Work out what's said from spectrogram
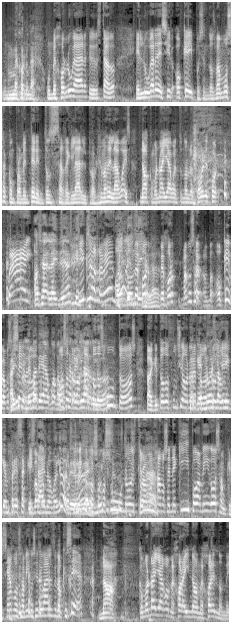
Un mejor lugar. un mejor lugar, eh, estado, en lugar de decir, ok, pues nos vamos a comprometer entonces a arreglar el problema del agua, es, no, como no hay agua, entonces no lo pones por... ¡Güey! O sea, la idea que... Tiene que ser al revés, ¿no? Es mejor, mejor, vamos a, ok, vamos a Hay un hacerlo. problema de agua, vamos a trabajar arreglarlo, todos juntos para que todo funcione, Porque todo no es la y- única empresa que está en Nuevo León, Porque México somos uno, y trabajamos en equipo, amigos, aunque seamos amigos y rivales, lo que sea. No. Como no hay agua, mejor ahí no, mejor en donde...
